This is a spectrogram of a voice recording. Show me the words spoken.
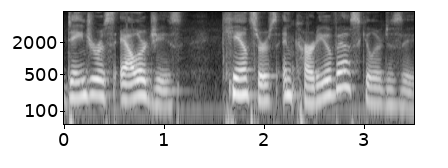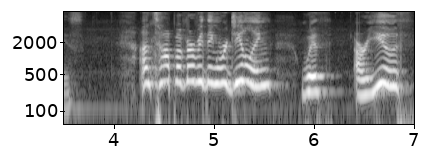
dangerous allergies, cancers, and cardiovascular disease. On top of everything we're dealing with our youth,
